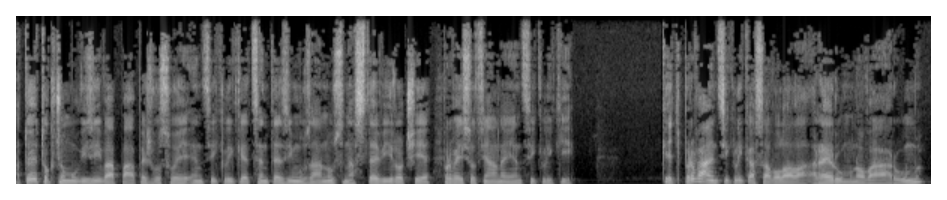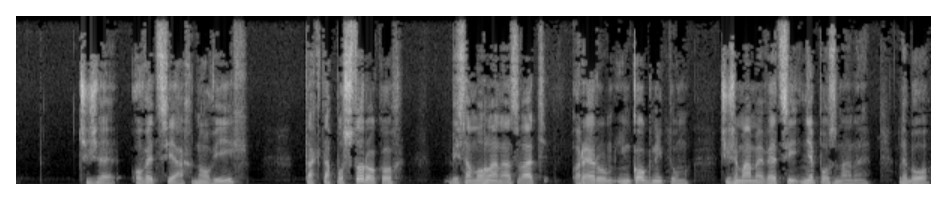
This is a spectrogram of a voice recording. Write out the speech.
A to je to, k čomu vyzýva pápež vo svojej encyklike Centesimus Annus na sté výročie prvej sociálnej encykliky. Keď prvá encyklika sa volala Rerum Novarum, čiže o veciach nových, tak tá po 100 rokoch by sa mohla nazvať rerum incognitum, čiže máme veci nepoznané, lebo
